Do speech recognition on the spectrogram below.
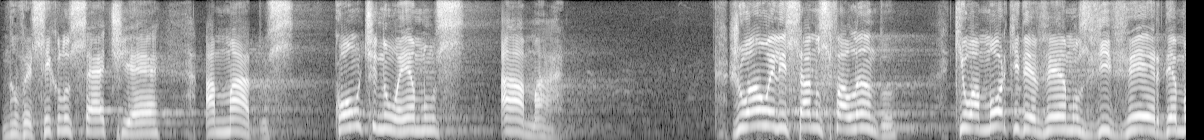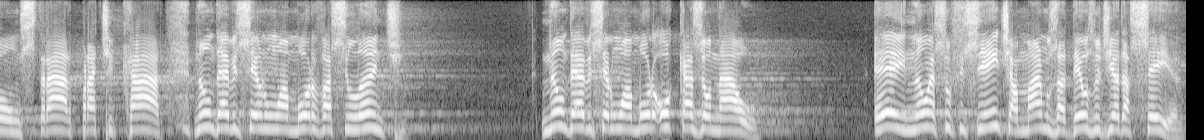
no versículo 7 é: Amados, continuemos a amar. João ele está nos falando que o amor que devemos viver, demonstrar, praticar, não deve ser um amor vacilante, não deve ser um amor ocasional. Ei, não é suficiente amarmos a Deus no dia da ceia,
